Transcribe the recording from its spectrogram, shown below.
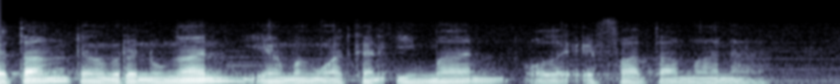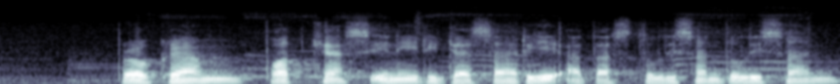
datang dalam renungan yang menguatkan iman oleh Evata Mana. Program podcast ini didasari atas tulisan-tulisan,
